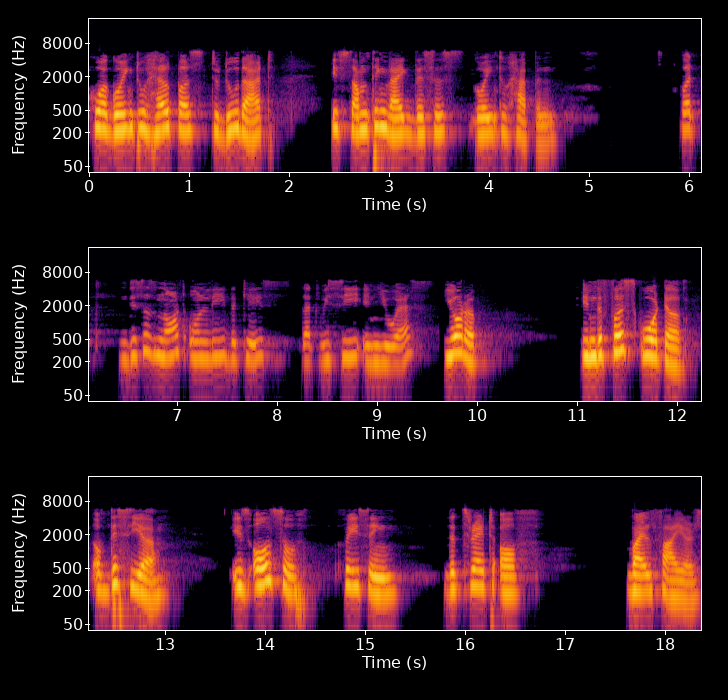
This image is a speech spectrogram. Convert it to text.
who are going to help us to do that if something like this is going to happen? But this is not only the case that we see in US. Europe, in the first quarter of this year, is also facing the threat of wildfires.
